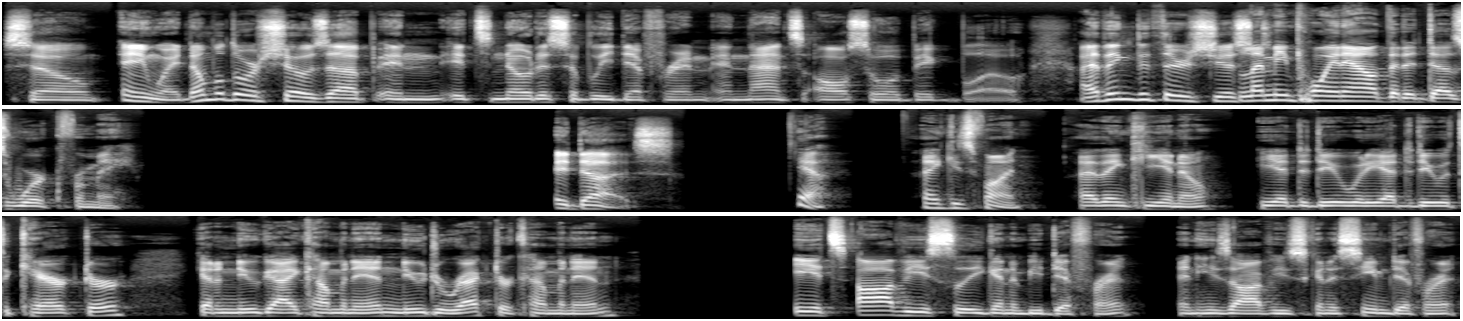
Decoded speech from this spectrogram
So, anyway, Dumbledore shows up and it's noticeably different and that's also a big blow. I think that there's just Let me point out that it does work for me. it does. Yeah, I think he's fine. I think you know he had to do what he had to do with the character. Got a new guy coming in, new director coming in. It's obviously going to be different, and he's obviously going to seem different.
